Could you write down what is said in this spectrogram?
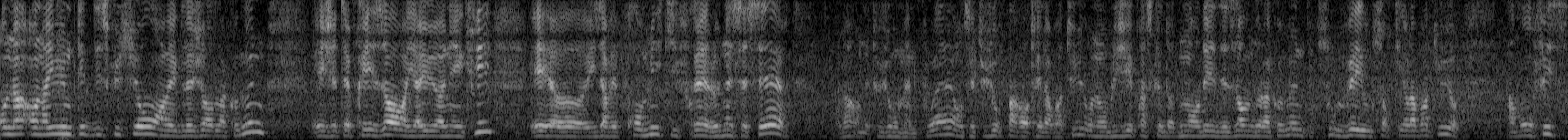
On, on a, on a eu une petite discussion avec les gens de la commune et j'étais présent, il y a eu un écrit et euh, ils avaient promis qu'ils feraient le nécessaire. Là, on est toujours au même point, on ne sait toujours pas rentrer la voiture, on est obligé presque de demander des hommes de la commune pour soulever ou sortir la voiture à mon fils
